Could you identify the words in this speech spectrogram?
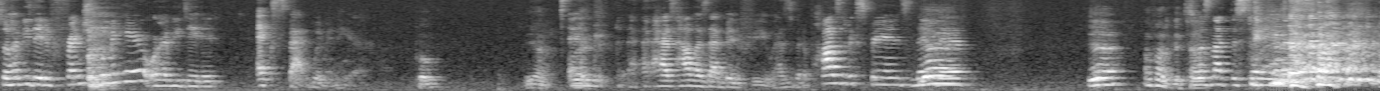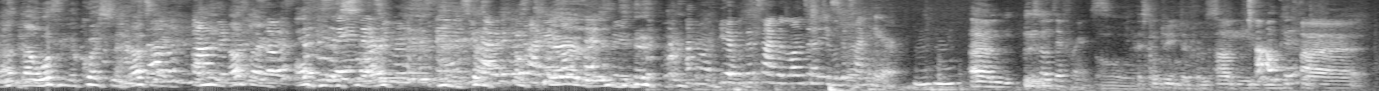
So have you dated French women here, or have you dated expat women here? both, yeah. And like, has how has that been for you? Has it been a positive experience, Yeah. negative? yeah, I've had a good time. So it's not the same. that, that wasn't the question. That's That like, was I mean, the- that's like so it's, it's the obvious, same as you, right? it's the same you having a good time in London. Clearly. You have a good time in London and you have a good time here. Mm -hmm. Um, There's no difference. Oh. it's completely different. Um, Oh, okay. uh,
